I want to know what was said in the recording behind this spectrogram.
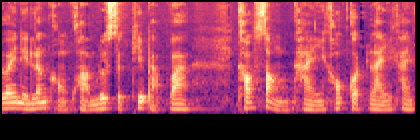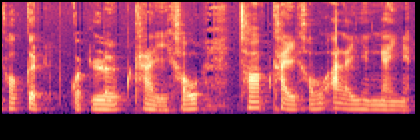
ด้วยในเรื่องของความรู้สึกที่แบบว่าเขาส่องใครเขากดไลค์ใครเขาเกิดกดเลิฟใครเขาชอบใครเขาอะไรยังไงเนี่ย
